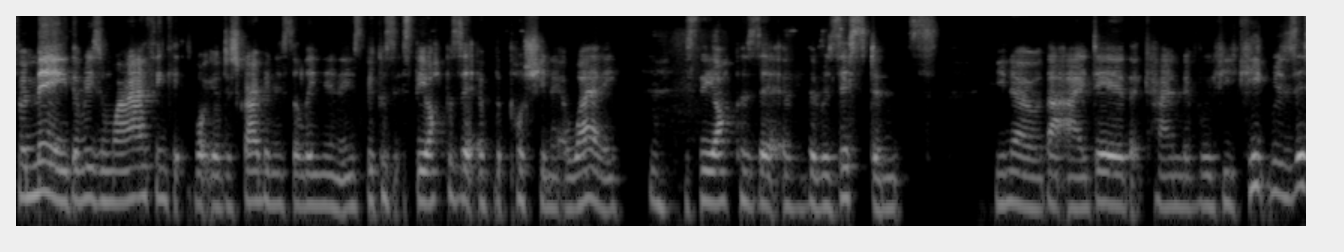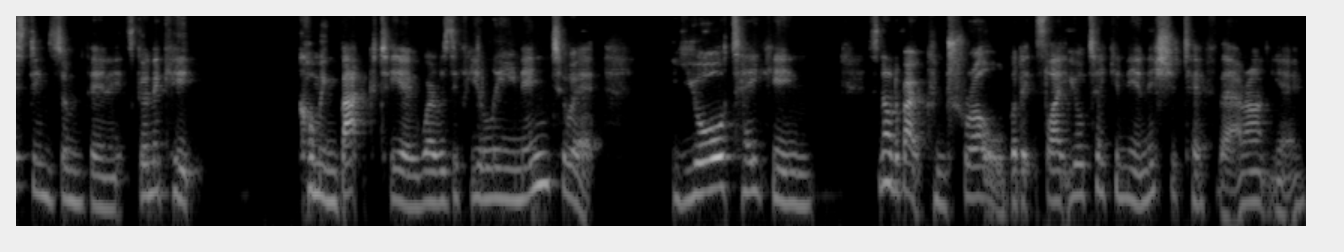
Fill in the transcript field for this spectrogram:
for me the reason why i think it's what you're describing is the leaning in is because it's the opposite of the pushing it away mm. it's the opposite of the resistance you know that idea that kind of if you keep resisting something it's going to keep coming back to you. Whereas if you lean into it, you're taking, it's not about control, but it's like you're taking the initiative there, aren't you?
